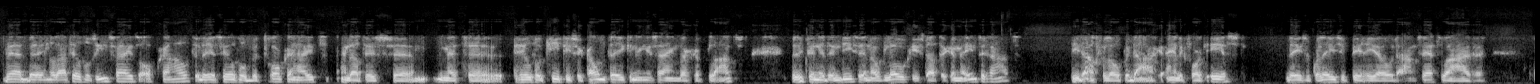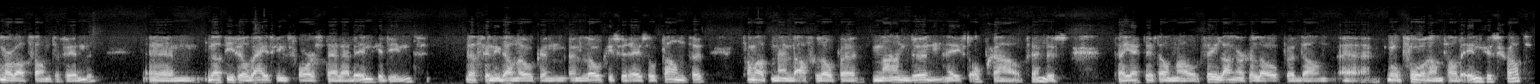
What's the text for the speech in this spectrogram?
we hebben inderdaad heel veel zienswijzen opgehaald. Er is heel veel betrokkenheid. En dat is uh, met uh, heel veel kritische kanttekeningen zijn er geplaatst. Dus ik vind het in die zin ook logisch dat de gemeenteraad, die de afgelopen dagen eigenlijk voor het eerst deze collegeperiode aan zet waren om er wat van te vinden, um, dat die veel wijzigingsvoorstellen hebben ingediend. Dat vind ik dan ook een, een logische resultante van wat men de afgelopen maanden heeft opgehaald. Hè. Dus het traject heeft allemaal veel langer gelopen dan uh, we op voorhand hadden ingeschat.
